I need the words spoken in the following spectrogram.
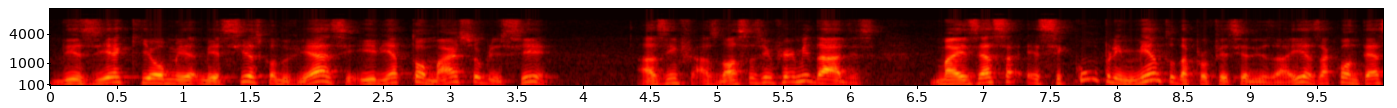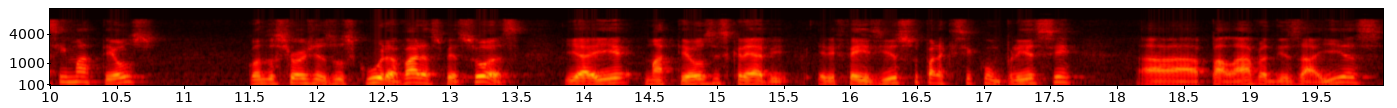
dizia que o Messias, quando viesse, iria tomar sobre si as, as nossas enfermidades. Mas essa, esse cumprimento da profecia de Isaías acontece em Mateus, quando o Senhor Jesus cura várias pessoas, e aí Mateus escreve: ele fez isso para que se cumprisse a palavra de Isaías,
